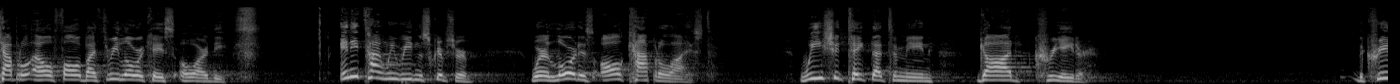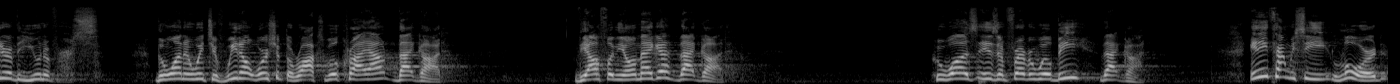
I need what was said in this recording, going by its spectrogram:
capital L followed by three lowercase o r d. Anytime we read in the scripture where Lord is all capitalized, we should take that to mean God creator. The creator of the universe. The one in which if we don't worship, the rocks will cry out, that God. The Alpha and the Omega, that God. Who was, is, and forever will be, that God. Anytime we see Lord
